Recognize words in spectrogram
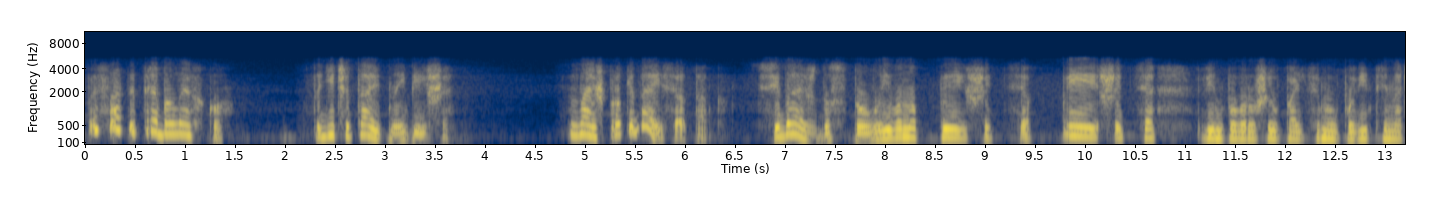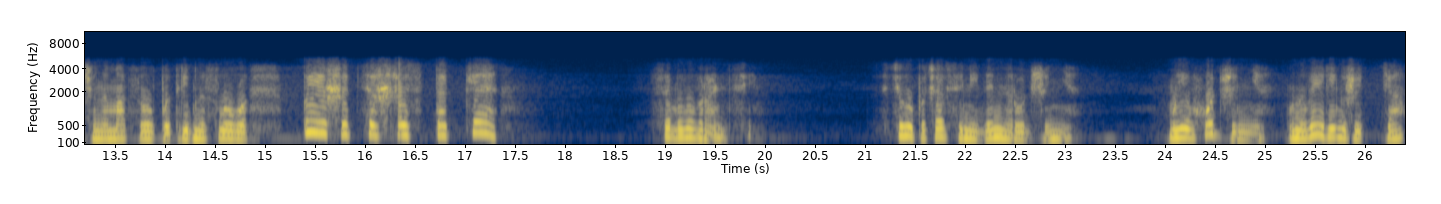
Писати треба легко тоді читають найбільше. Знаєш, прокидаєшся отак, сідаєш до столу, і воно пишеться, пишеться. Він поворушив пальцями у повітрі, наче намацував потрібне слово. Пишеться щось таке. Це було вранці. З цього почався мій день народження, моє входження у новий рік життя,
